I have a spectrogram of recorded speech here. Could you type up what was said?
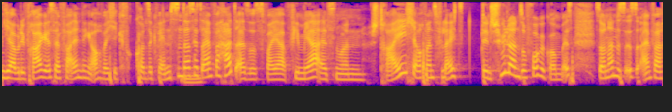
Ja, aber die Frage ist ja vor allen Dingen auch, welche Konsequenzen das mhm. jetzt einfach hat. Also es war ja viel mehr als nur ein Streich, auch wenn es vielleicht den Schülern so vorgekommen ist, sondern es ist einfach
